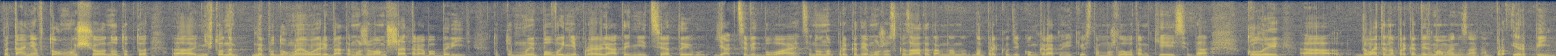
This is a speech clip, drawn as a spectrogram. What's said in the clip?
Питання в тому, що ну тобто е, ніхто не, не подумає, ой, ребята, може вам ще треба, беріть. Тобто ми повинні проявляти ініціативу. Як це відбувається? Ну, наприклад, я можу сказати там на, на прикладі конкретних якихось там, можливо, там кейсів, да? коли е, давайте, наприклад, візьмемо, я не знаю, там про Ірпінь.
